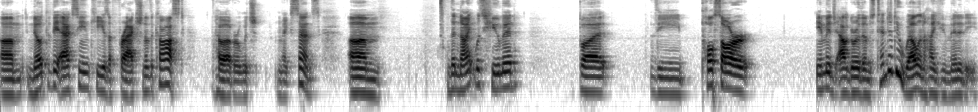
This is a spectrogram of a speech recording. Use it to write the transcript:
Um, note that the Axion key is a fraction of the cost however, which makes sense. Um, the night was humid, but the pulsar image algorithms tend to do well in high humidity.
